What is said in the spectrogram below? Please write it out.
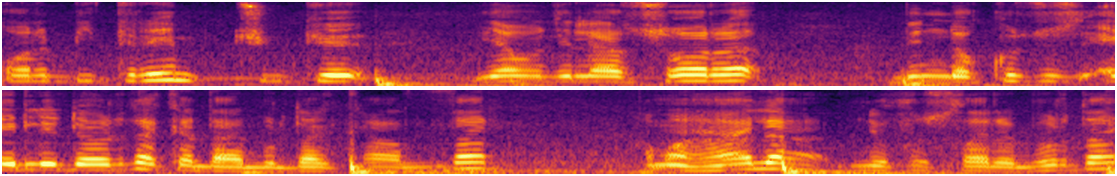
onu bitireyim çünkü Yahudiler sonra 1954'e kadar burada kaldılar. Ama hala nüfusları burada.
